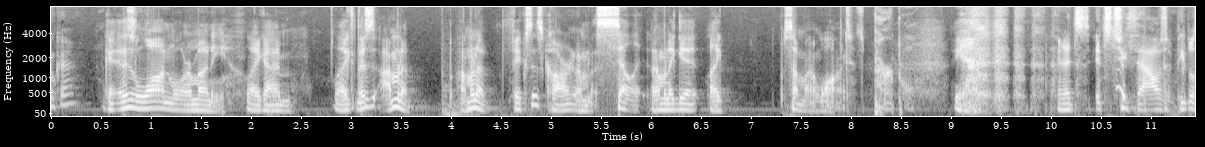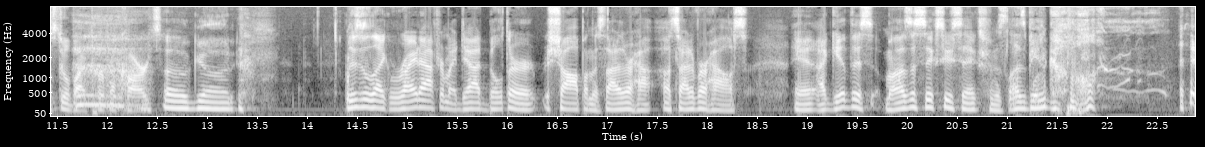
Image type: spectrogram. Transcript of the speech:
Okay. Okay, this is lawnmower money. Like I'm like this. I'm gonna I'm gonna fix this car and I'm gonna sell it. And I'm gonna get like something I want. It's Purple. yeah. And it's it's 2000. People still buy purple cars. oh god. This is like right after my dad built our shop on the side of their house, outside uh, of our house, and I get this Mazda six two six from this lesbian couple.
